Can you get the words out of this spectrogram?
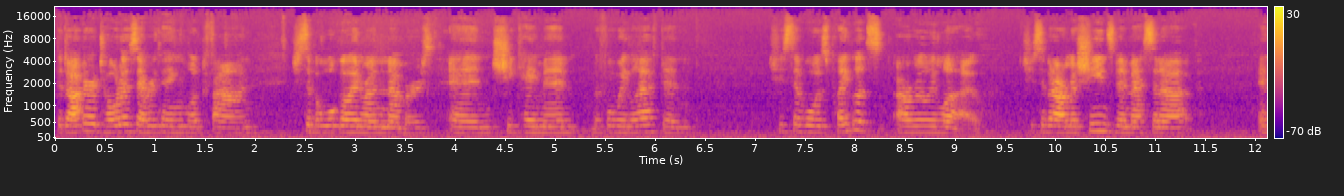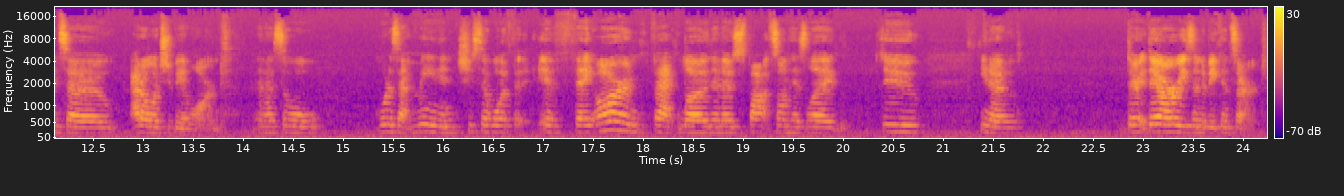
the doctor had told us everything looked fine. She said, "But we'll go ahead and run the numbers." And she came in before we left, and she said, "Well, his platelets are really low." She said, "But our machine's been messing up, and so I don't want you to be alarmed." And I said, "Well." What does that mean? And she said, "Well, if, if they are in fact low, then those spots on his leg do, you know, there are reason to be concerned,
